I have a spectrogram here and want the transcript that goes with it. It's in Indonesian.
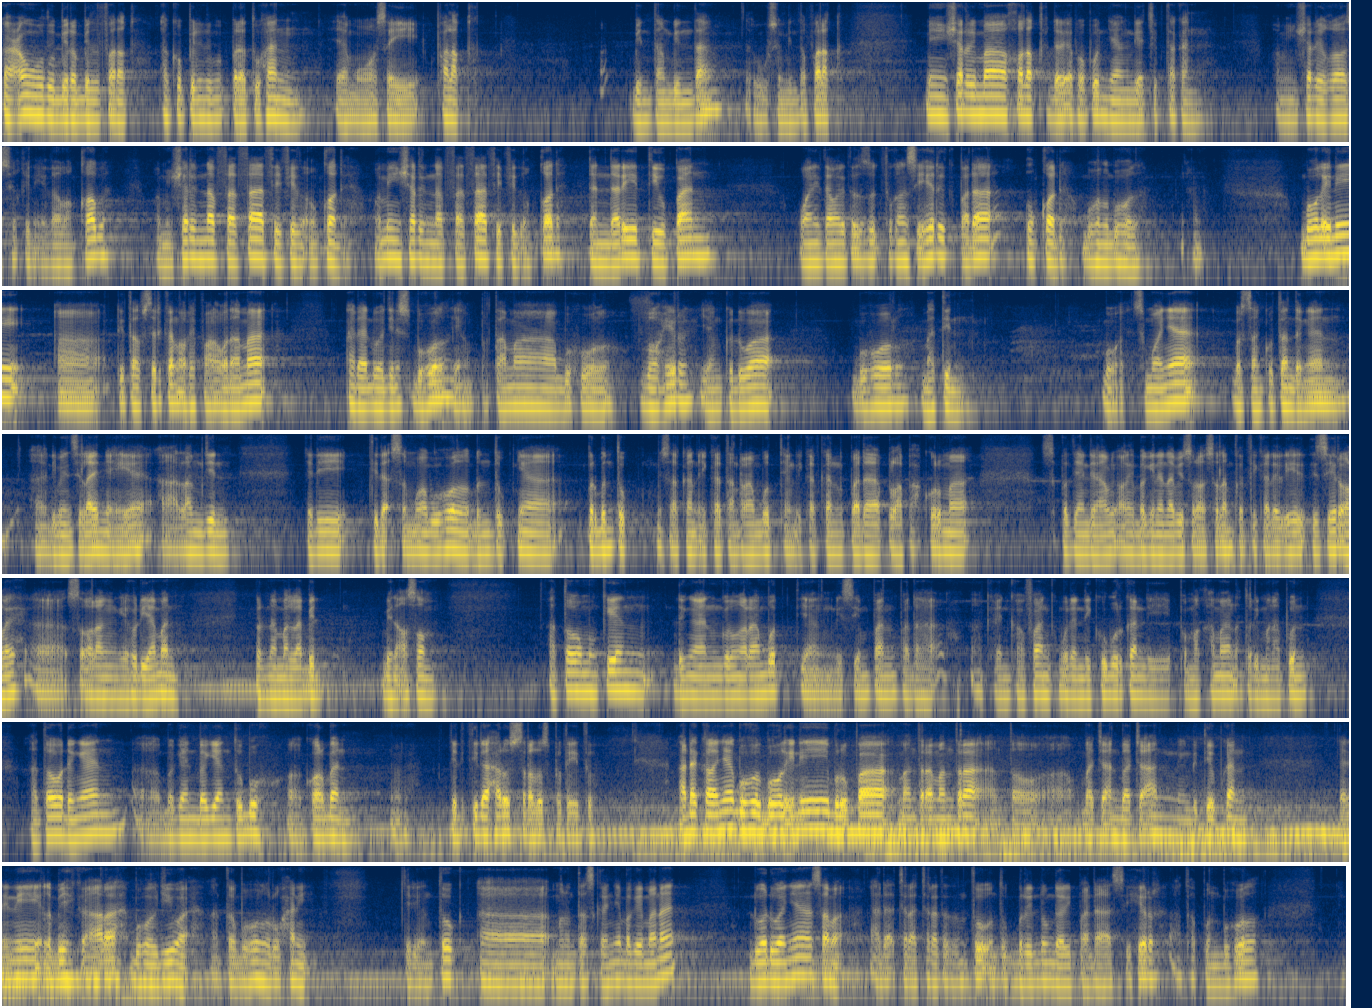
a'udzu birabbil falaq. Aku berlindung kepada Tuhan yang menguasai falak bintang-bintang, urusan bintang falak min syarri ma khalaq dari apa pun yang dia ciptakan. Wa min syarri ghasiqin idza waqab wa min syarri naffatsati fil uqad wa min syarri naffatsati fil uqad dan dari tiupan wanita-wanita tukang sihir kepada uqad buhul-buhul. Buhul ini uh, ditafsirkan oleh para ulama ada dua jenis buhul. Yang pertama buhul zahir yang kedua buhul batin. Semuanya bersangkutan dengan uh, dimensi lainnya ya alam jin. Jadi tidak semua buhul bentuknya berbentuk misalkan ikatan rambut yang diikatkan pada pelepah kurma seperti yang dialami oleh baginda Nabi SAW ketika disihir oleh uh, seorang Yahudi Yaman bernama Labid bin Asom atau mungkin dengan gulungan rambut yang disimpan pada kain kafan kemudian dikuburkan di pemakaman atau di mana pun atau dengan eh, bagian-bagian tubuh eh, korban. Jadi tidak harus selalu seperti itu. Ada kalanya buhul-buhul ini berupa mantra-mantra atau eh, bacaan-bacaan yang ditiupkan. Dan ini lebih ke arah buhul jiwa atau buhul ruhani. Jadi untuk menuntaskannya bagaimana? Dua-duanya sama. Ada cara-cara tertentu untuk berlindung daripada sihir ataupun buhul.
